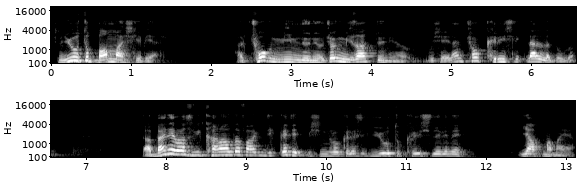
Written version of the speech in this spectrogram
Şimdi YouTube bambaşka bir yer. Yani çok mim dönüyor. Çok mizah dönüyor bu şeyden. Çok cringe'liklerle dolu. Ya ben hep az bir kanalda farklı dikkat etmişimdir o klasik YouTube cringe'lerini yapmamaya.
